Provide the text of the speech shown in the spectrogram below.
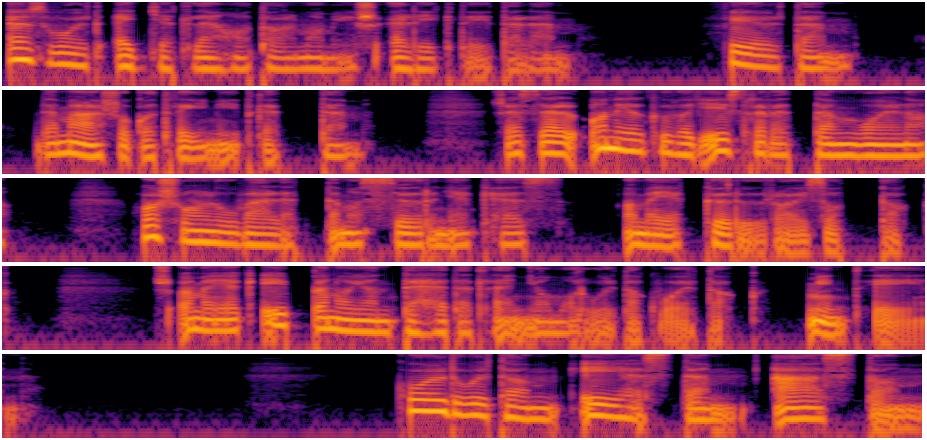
Ez volt egyetlen hatalmam és elégtételem. Féltem, de másokat rémítgettem, s ezzel anélkül, hogy észrevettem volna, hasonlóvá lettem a szörnyekhez, amelyek körülrajzottak, s amelyek éppen olyan tehetetlen nyomorultak voltak, mint én. Koldultam, éheztem, áztam,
